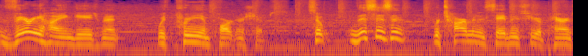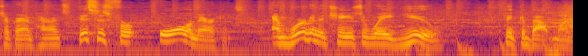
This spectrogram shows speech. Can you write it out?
very high engagement with premium partnerships. So this isn't retirement and savings for your parents or grandparents. This is for all Americans. And we're going to change the way you think about money.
